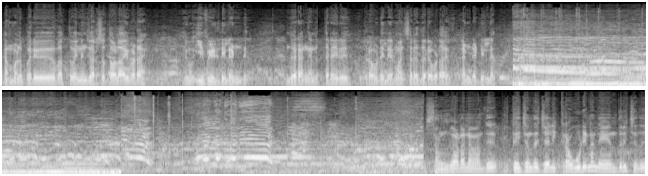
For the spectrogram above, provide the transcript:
നമ്മളിപ്പോൾ ഒരു പത്ത് പതിനഞ്ച് വർഷത്തോളമായി ഇവിടെ ഈ- ഫീൽഡിലുണ്ട് ഇതുവരെ അങ്ങനത്തെ ഒരു ക്രൗഡിലെ ഒരു മത്സരം ഇതുവരെ ഇവിടെ കണ്ടിട്ടില്ല. സംഘടന അത് പ്രത്യേകിച്ച് എന്താ വെച്ചാൽ ഈ ക്രൗഡിനെ നിയന്ത്രിച്ചത്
